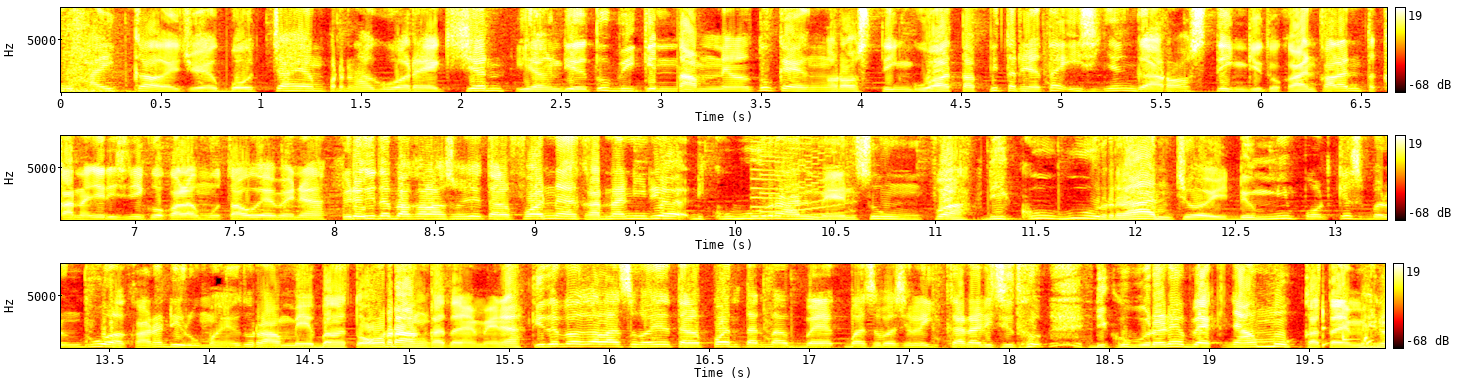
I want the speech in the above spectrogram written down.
Tuh Haikal ya coy bocah yang pernah gua reaction yang dia tuh bikin thumbnail tuh kayak ngerosting gua tapi ternyata isinya nggak roasting gitu kan. Kalian tekan aja di sini kok kalian mau tahu ya men ya. Udah kita bakal langsung aja teleponnya karena ini dia di kuburan men sumpah. Di kuburan coy. Demi podcast bareng gua karena di rumahnya tuh rame banget orang katanya men ya. Kita bakal langsung aja telepon tanpa banyak basa-basi lagi karena di situ di kuburannya banyak nyamuk katanya men.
